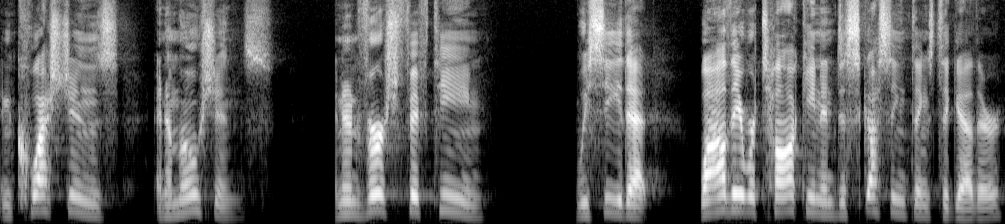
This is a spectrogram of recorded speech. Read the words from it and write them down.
and questions and emotions. And in verse 15, we see that while they were talking and discussing things together,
